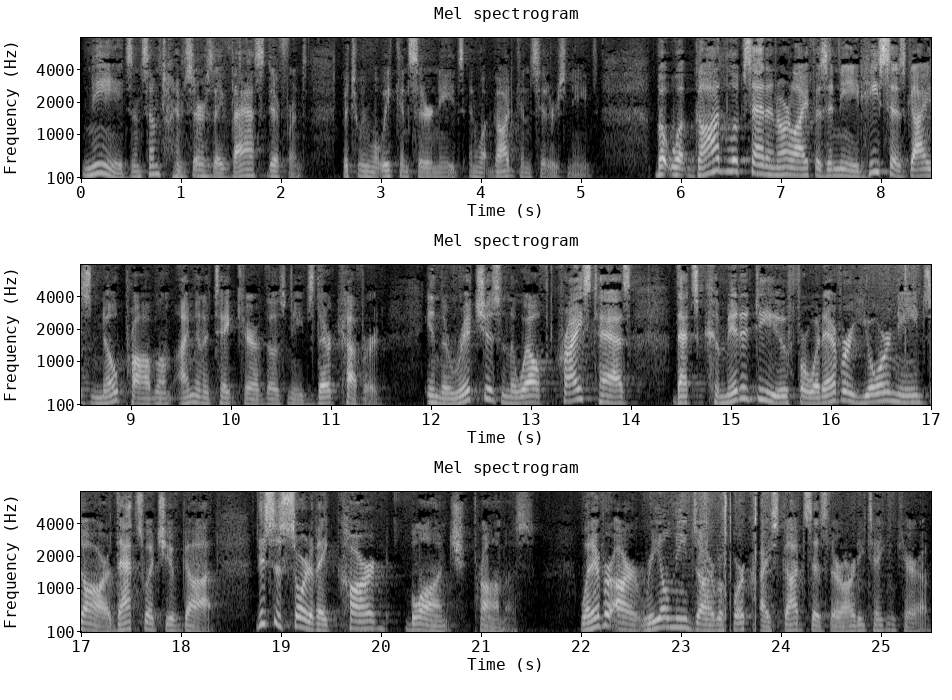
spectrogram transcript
needs, and sometimes there's a vast difference between what we consider needs and what God considers needs. But what God looks at in our life as a need, He says, guys, no problem. I'm going to take care of those needs. They're covered. In the riches and the wealth Christ has, that's committed to you for whatever your needs are. That's what you've got. This is sort of a carte blanche promise. Whatever our real needs are before Christ, God says they're already taken care of.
